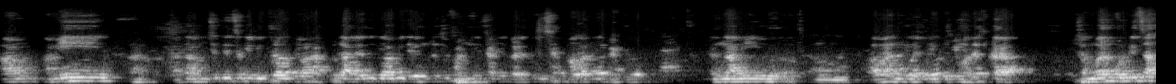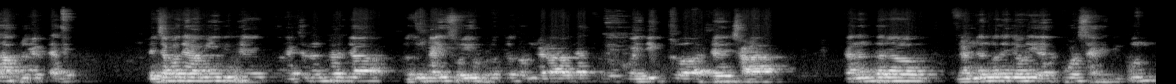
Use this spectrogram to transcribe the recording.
आम्ही आता आमचे ते सगळे मित्र जेव्हा नागपूरला आले होते तेव्हा आम्ही देवेंद्रजी फडणवीस आणि गडकरी साहेब दोघांना भेटलो. त्यांना आम्ही आवाहन केलं की तुम्ही मदत करा. शंभर कोटीचा हा प्रोजेक्ट आहे. त्याच्यामध्ये आम्ही तिथे त्याच्यानंतर ज्या अजून काही सोयी उपलब्ध करून देणार आहोत वैदिक अध्ययन शाळा त्यानंतर लंडनमध्ये जेवढे एअरपोर्ट्स आहेत तिथून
